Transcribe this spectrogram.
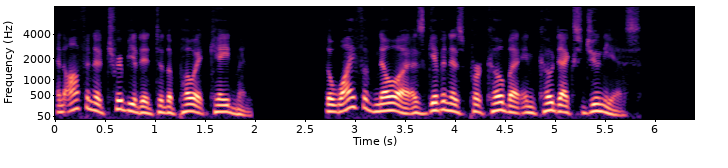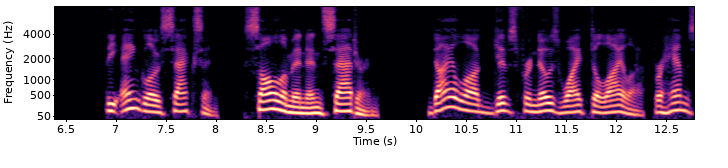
and often attributed to the poet Caedmon. The wife of Noah is given as Percoba in Codex Junius. The Anglo-Saxon, Solomon and Saturn Dialogue gives for Noah's wife Delilah, for Ham's,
